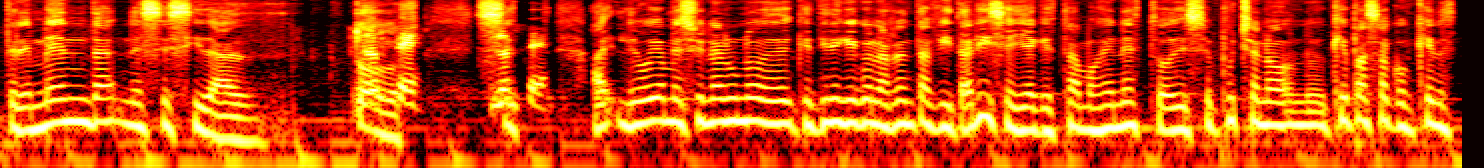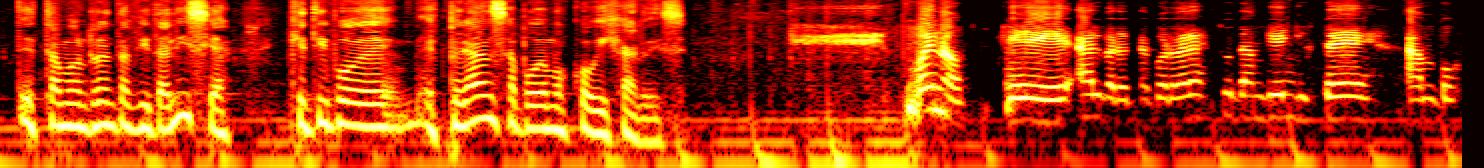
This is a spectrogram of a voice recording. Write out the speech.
tremenda necesidad. Todos. Lo sé. Lo sé. le voy a mencionar uno que tiene que ver con las rentas vitalicias, ya que estamos en esto. Dice, pucha, no, ¿qué pasa con quienes estamos en rentas vitalicias? ¿Qué tipo de esperanza podemos cobijar? Dice. Bueno, eh, Álvaro, te acordarás tú también y ustedes ambos,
